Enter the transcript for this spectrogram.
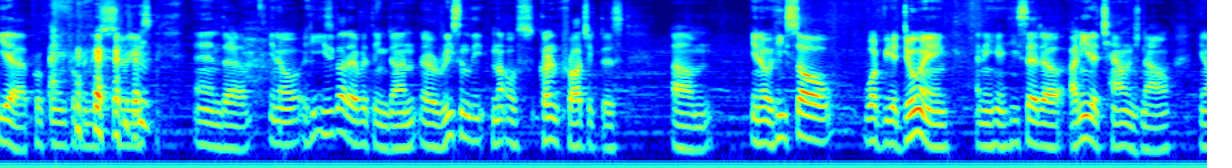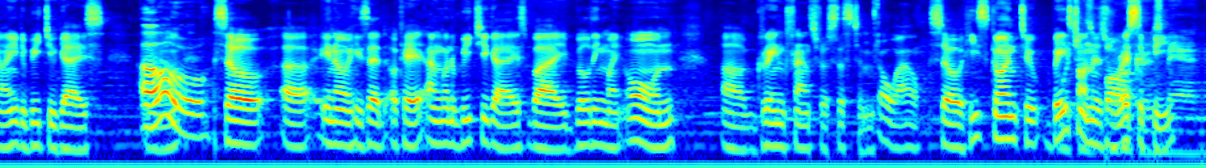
yeah, propane, propane accessories, and uh, you know he- he's got everything done. Uh, recently, now his current project is, um, you know, he saw what we are doing, and he, he said, uh, "I need a challenge now. You know, I need to beat you guys." you know. Oh. So uh, you know, he said, "Okay, I'm going to beat you guys by building my own uh, grain transfer system." Oh wow. So he's going to, based Which on his bonkers, recipe, man.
